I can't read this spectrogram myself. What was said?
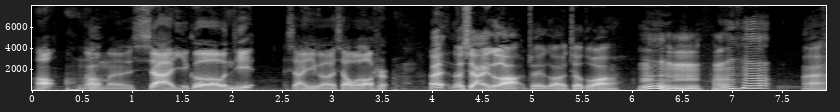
好，那我们下一个问题。下一个小波老师，哎，那下一个这个叫做嗯嗯嗯哼，哎，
